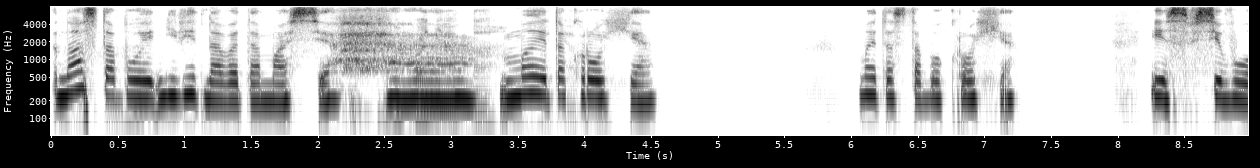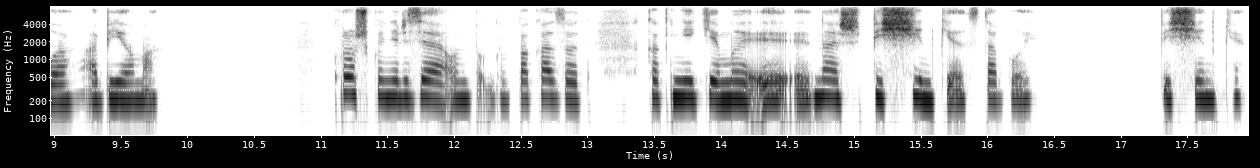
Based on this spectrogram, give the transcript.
Нас с тобой не видно в этой массе. Ну, понятно, Мы понятно. это крохи. Мы это с тобой крохи из всего объема. Крошку нельзя, он показывает, как некие мы, э, э, знаешь, песчинки с тобой. Песчинки.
